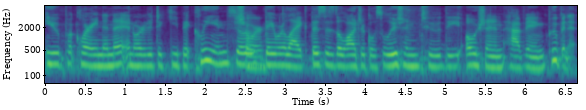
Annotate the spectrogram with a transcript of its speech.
You put chlorine in it in order to keep it clean. So Sure. they were like, this is the logical solution to the ocean having poop in it.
